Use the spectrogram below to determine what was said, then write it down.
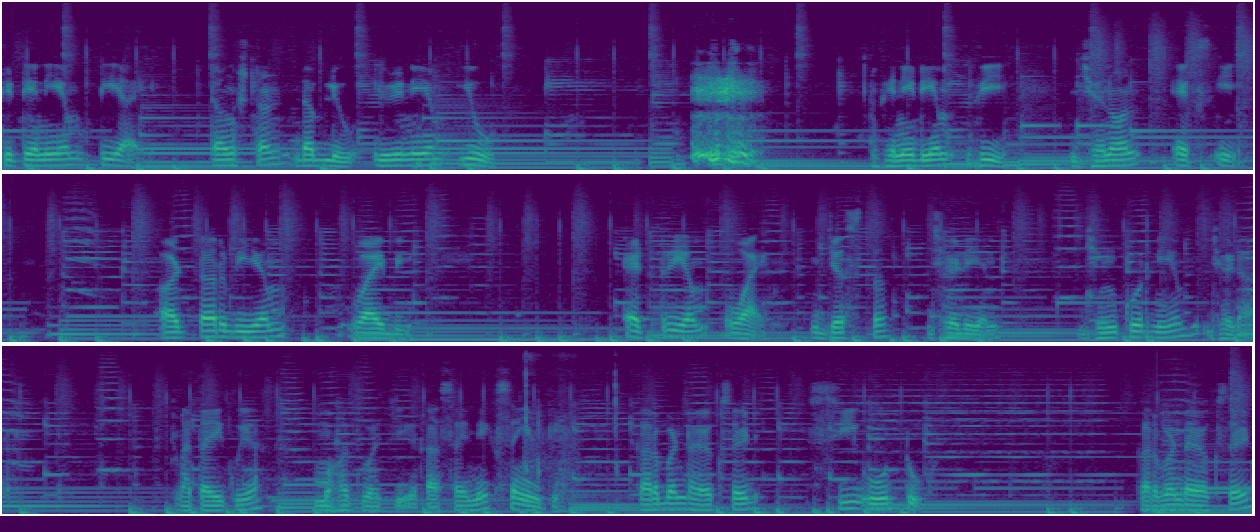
titanium T I tungsten W uranium U vanadium V xenon X E ytterbium Y B yttrium Y जस्त Z N zirconium Z R आता ऐकूया महत्त्वाची रासायनिक संयुगे। Carbon dioxide C O two carbon dioxide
